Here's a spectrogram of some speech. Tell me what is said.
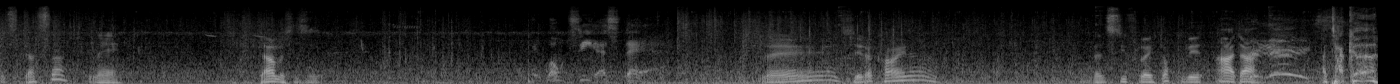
Ist das da? Nee. Da müssen sie. They won't see us there. Nee, ich sehe da keine. Wenn es die vielleicht doch gewesen. Ah, da. Attacke!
